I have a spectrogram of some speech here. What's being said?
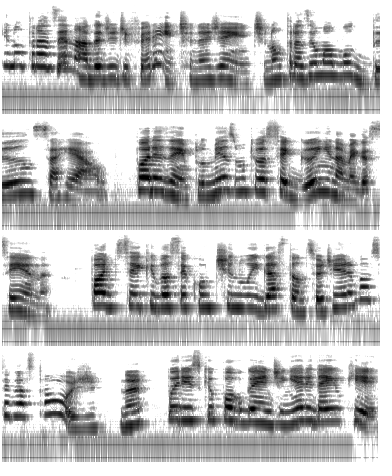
e não trazer nada de diferente, né, gente? Não trazer uma mudança real. Por exemplo, mesmo que você ganhe na Mega Sena, pode ser que você continue gastando seu dinheiro igual você gasta hoje, né? Por isso que o povo ganha dinheiro e daí o quê?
